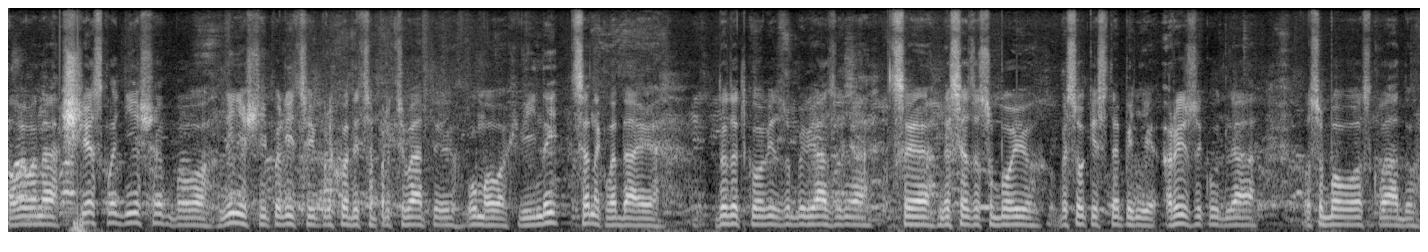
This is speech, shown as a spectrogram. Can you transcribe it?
але вона ще складніша, бо нинішній поліції приходиться працювати в умовах війни. Це накладає додаткові зобов'язання. Це несе за собою високі степені ризику для особового складу.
